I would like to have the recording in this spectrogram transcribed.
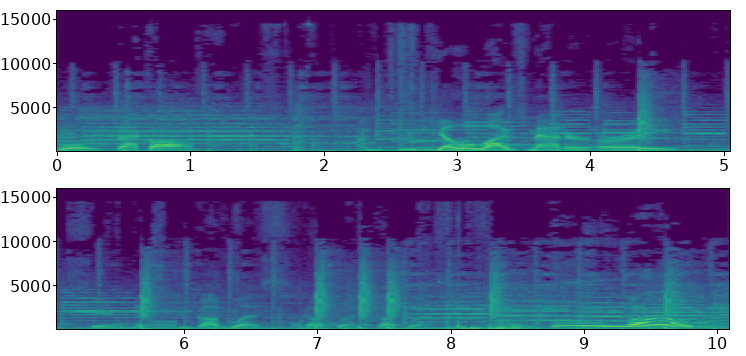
Whoa, back off. Yellow lives matter, alright? Shit. God bless. God bless. God bless. God bless. Oh!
